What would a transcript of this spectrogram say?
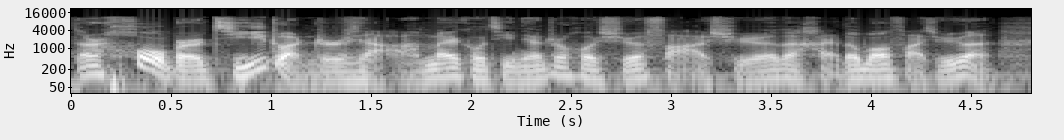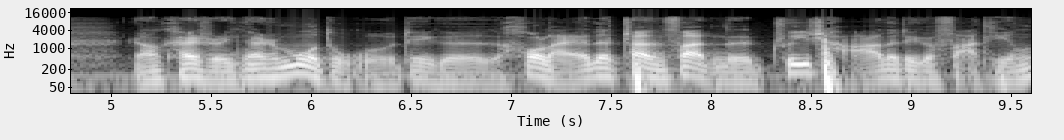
但是后边急转直下啊，Michael 几年之后学法学，在海德堡法学院。然后开始应该是目睹这个后来的战犯的追查的这个法庭，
